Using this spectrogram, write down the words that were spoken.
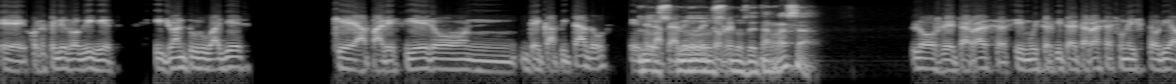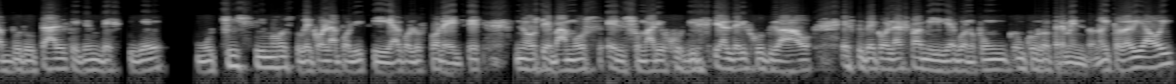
eh, José Félix Rodríguez y Joan Turuvalles, que aparecieron decapitados en el apeadero de Torre. Los de Tarrasa. Los de Tarrasa, sí, muy cerquita de Tarrasa. Es una historia brutal que yo investigué muchísimo, estuve con la policía, con los forenses, nos llevamos el sumario judicial del juzgado, estuve con las familias, bueno, fue un, curro tremendo, ¿no? Y todavía hoy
